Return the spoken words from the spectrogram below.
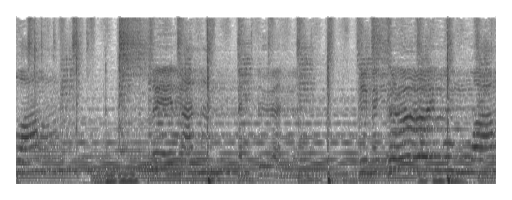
หวังเลนั้นเป็นเพื่อน ที่ไม่เคยมุ่งหวัง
